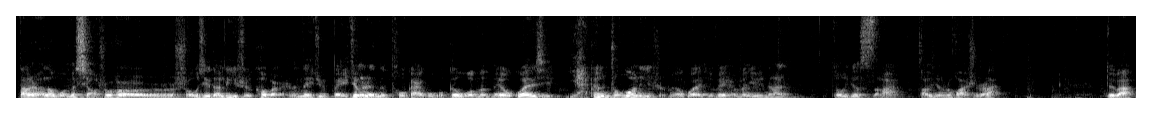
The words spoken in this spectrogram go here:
当然了，我们小时候熟悉的历史课本上那句北京人的头盖骨跟我们没有关系，也跟中国历史没有关系。为什么？因为他早已经死了，早已经是化石了，对吧？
